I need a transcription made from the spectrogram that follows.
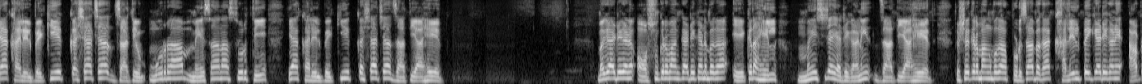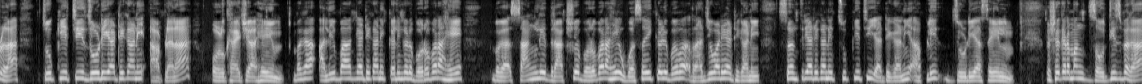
या खालीलपैकी कशाच्या जाती? मुर्रा मैसाना सुरती या खालीलपैकी कशाच्या जाती आहेत? बघा या ठिकाणी ऑप्शन क्रमांक या ठिकाणी बघा एक राहील. म्हैसीच्या या ठिकाणी जाती आहेत. प्रश्न क्रमांक बघा पुढचा बघा खालीलपैकी या ठिकाणी आपला चुकीची जोडी या ठिकाणी आपल्याला ओळखायचे आहे. बघा अलिबाग या ठिकाणी कलिंगड बरोबर आहे. बघा सांगली द्राक्ष बरोबर आहे. वसई केळी बरोबर राजेवाडी या ठिकाणी संत्री या ठिकाणी चुकीची या ठिकाणी आपली जोडी असेल. प्रश्न क्रमांक चौतीस बघा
